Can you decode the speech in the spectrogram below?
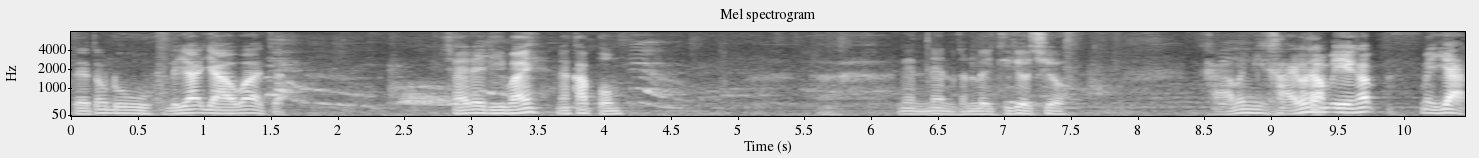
แต่ต้องดูระยะยาวว่าจะใช้ได้ดีไหมนะครับผมแน่นๆกันเลยทีเดียวเชียว ขาไม่มีขายก็ทำเองครับ ไม่ยาก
